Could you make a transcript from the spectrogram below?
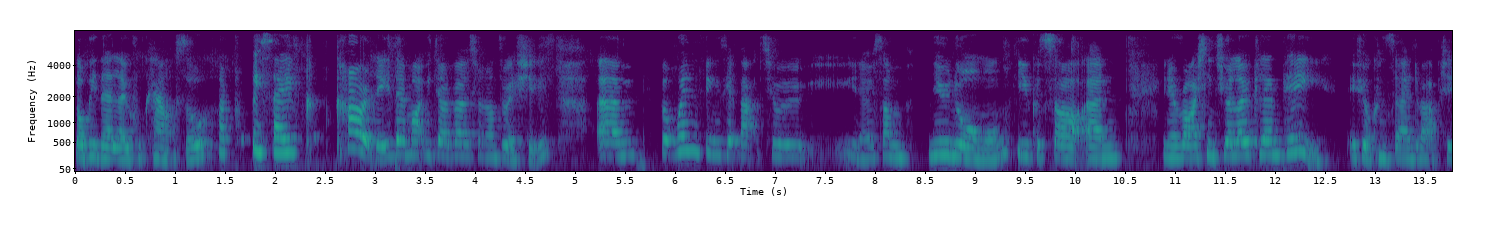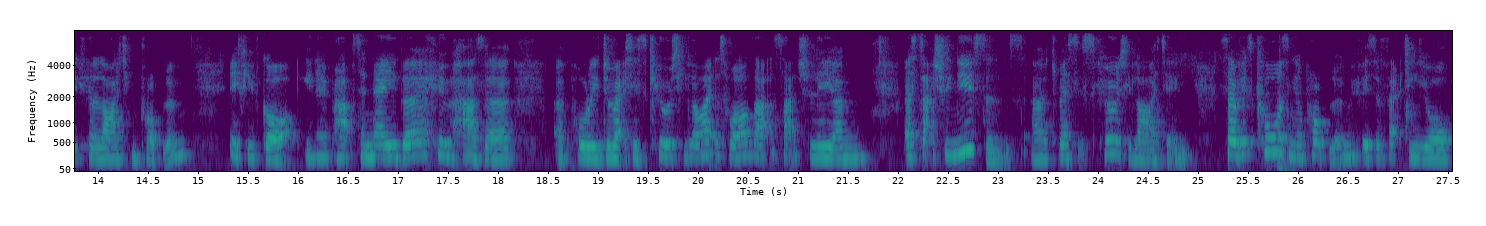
lobby their local council, I'd probably say currently there might be diversion on other issues. Um, but when things get back to, you know, some new normal, you could start, um, you know, writing to your local MP if you're concerned about a particular lighting problem. If you've got, you know, perhaps a neighbour who has a, a poorly directed security light as well. That's actually um, a statutory nuisance, uh, domestic security lighting. So if it's causing a problem, if it's affecting your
